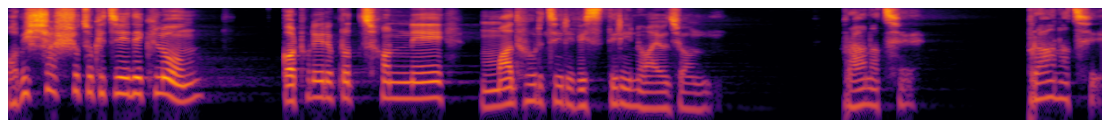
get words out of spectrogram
অবিশ্বাস্য চোখে চেয়ে দেখলুম কঠোরের প্রচ্ছন্নে মাধুর্যের বিস্তীর্ণ আয়োজন। প্রাণ আছে প্রাণ আছে।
